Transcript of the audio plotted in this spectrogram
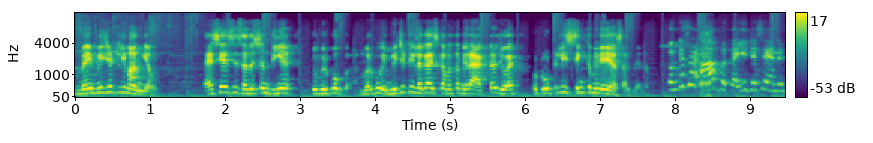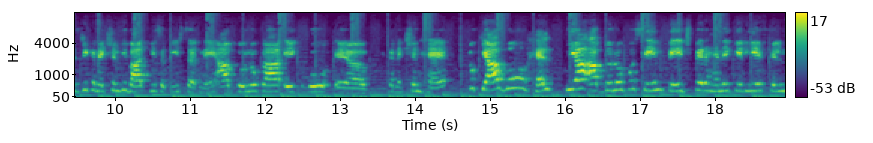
मैं इमीजिएटली मान गया हूँ। ऐसे ऐसे सजेशन दिए जो मेरे को मेरे को इमीडिएटली लगा इसका मतलब मेरा एक्टर जो है वो टोटली सिंक में है असल में ना। पंकज सर आप बताइए जैसे एनएसडी कनेक्शन की बात की सतीश सर ने आप दोनों का एक वो कनेक्शन है तो क्या वो हेल्प किया आप दोनों को सेम पेज पे रहने के लिए फ़िल्म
